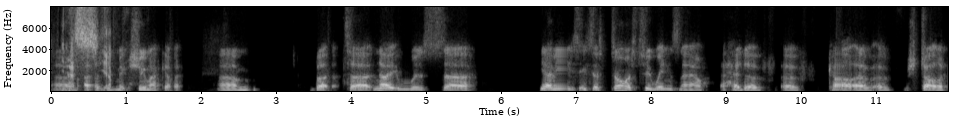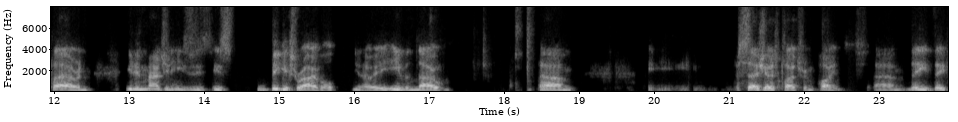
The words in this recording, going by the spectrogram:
um, yes, as yep. did Mick Schumacher. Um, but uh, no, it was. Uh, yeah, I mean, it's, it's, it's, almost two wins now ahead of of, Carl, of, of Charles Leclerc, and you'd imagine he's his, his biggest rival. You know, even though um, Sergio's closer in points. Um, the the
